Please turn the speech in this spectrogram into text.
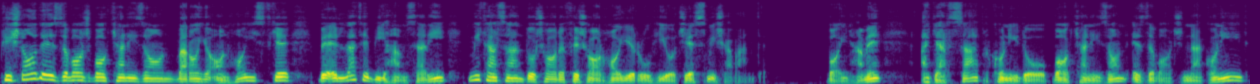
پیشنهاد ازدواج با کنیزان برای آنهایی است که به علت بی همسری میترسند دچار فشارهای روحی و جسمی شوند با این همه اگر صبر کنید و با کنیزان ازدواج نکنید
